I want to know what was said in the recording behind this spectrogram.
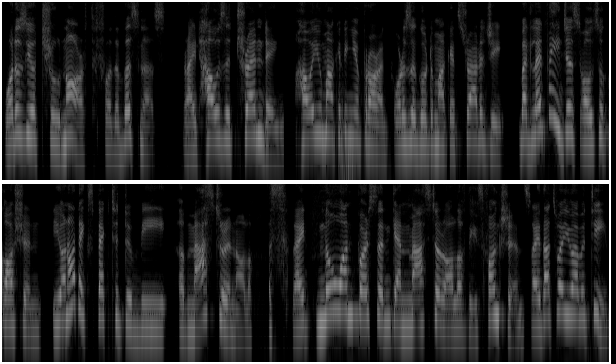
What is your true north for the business right? How is it trending? How are you marketing your product? What is the go to market strategy? But let me just also caution you're not expected to be a master in all of this, right? No one person can master all of these functions, right? That's why you have a team.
